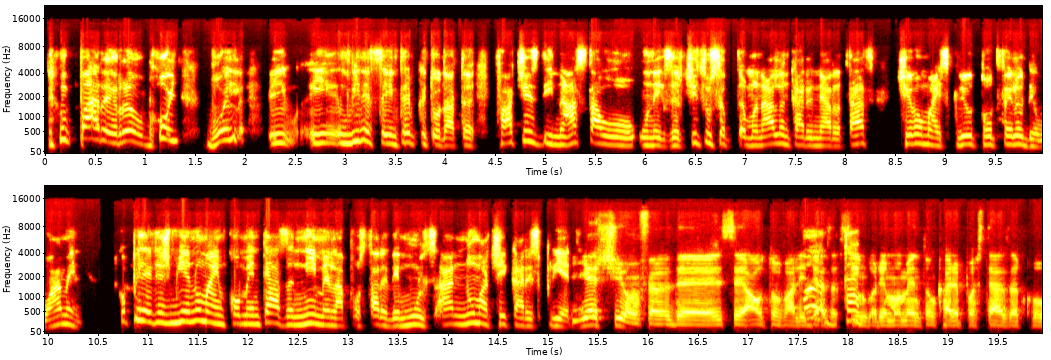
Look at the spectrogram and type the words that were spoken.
Îmi pare rău, voi, voi îi- îi- îmi vine să întreb câteodată, faceți din asta o, un exercițiu săptămânal în care ne arătați ce vă mai scriu tot felul de oameni? Copile, deci mie nu mai îmi comentează nimeni la postare de mulți ani, numai cei care sunt prieteni. E și un fel de se autovalidează Bă, da. singuri în momentul în care postează cu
